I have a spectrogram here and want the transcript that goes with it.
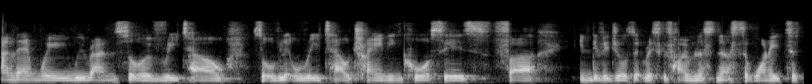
And then we we ran sort of retail, sort of little retail training courses for individuals at risk of homelessness that wanted to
